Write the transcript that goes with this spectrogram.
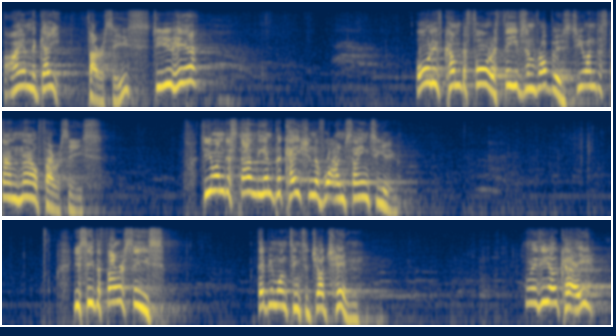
But I am the gate, Pharisees. Do you hear? All who've come before are thieves and robbers. Do you understand now, Pharisees? Do you understand the implication of what I'm saying to you? You see, the Pharisees, they've been wanting to judge him well, is he okay?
